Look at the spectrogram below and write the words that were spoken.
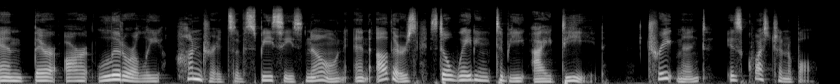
and there are literally hundreds of species known and others still waiting to be ID'd. Treatment is questionable.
